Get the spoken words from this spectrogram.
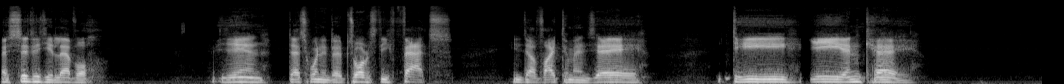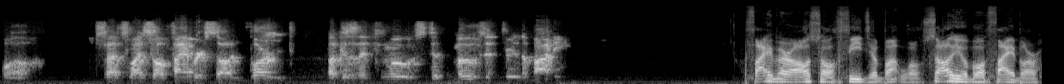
acidity level. Then that's when it absorbs the fats the vitamins A, D, E, and K. whoa. So that's why so fiber is so important because it moves moves it through the body. Fiber also feeds a bu- well soluble fiber.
